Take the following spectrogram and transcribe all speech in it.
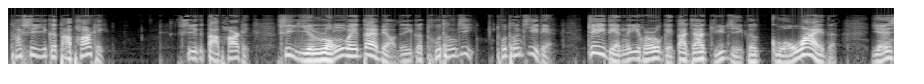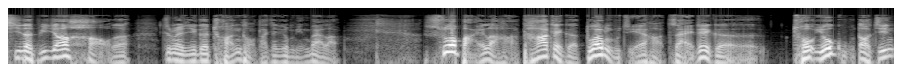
它是一个大 party，是一个大 party，是以龙为代表的一个图腾祭、图腾祭典。这一点呢，一会儿我给大家举几个国外的沿袭的比较好的这么一个传统，大家就明白了。说白了哈，它这个端午节哈，在这个从由古到今，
